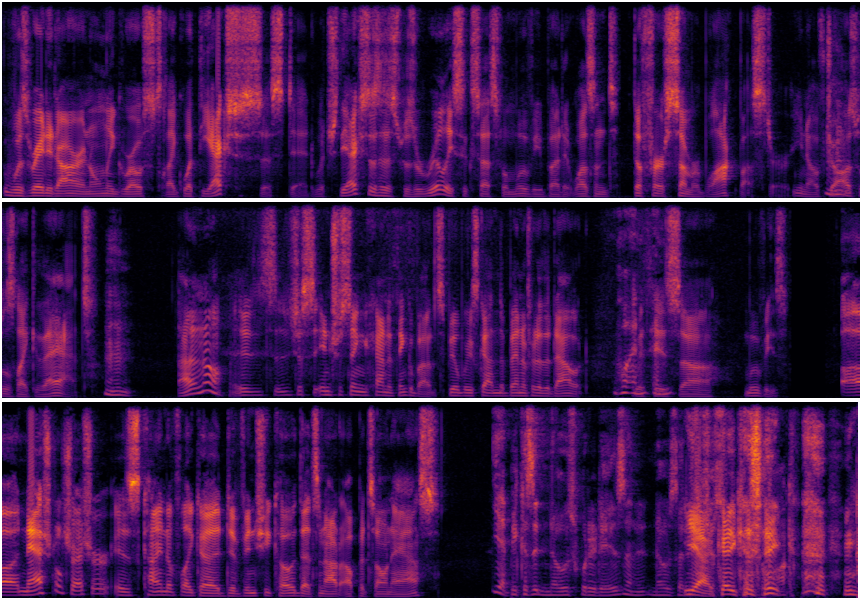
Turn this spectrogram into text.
was rated R and only grossed like what The Exorcist did, which The Exorcist was a really successful movie, but it wasn't the first summer blockbuster. You know, if Jaws was like that, I don't know. It's, it's just interesting to kind of think about. Spielberg's gotten the benefit of the doubt Well, and, with his uh, movies. Uh, National Treasure is kind of like a Da Vinci Code that's not up its own ass. yeah, because it knows what it is and it knows that Yeah, it's because just and,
